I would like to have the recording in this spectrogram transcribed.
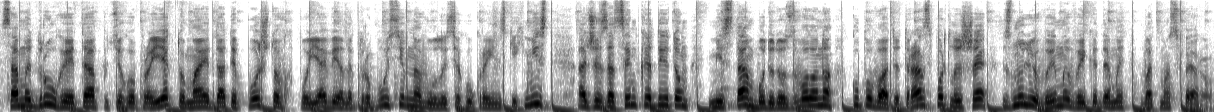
Саме другий етап цього проєкту має дати поштовх появі електробусів на вулицях українських міст, адже за цим кредитом містам буде дозволено купувати транспорт лише з нульовими викидами в атмосферу.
